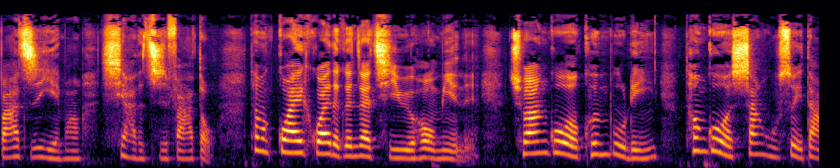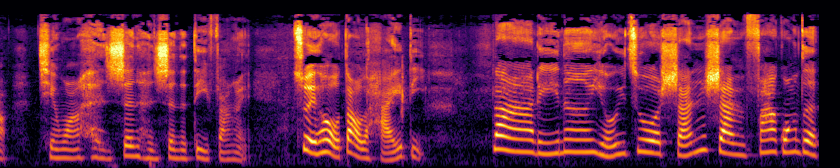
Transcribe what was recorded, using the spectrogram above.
八只野猫吓得直发抖，它们乖乖的跟在奇鱼后面呢，穿过昆布林，通过珊瑚隧道，前往很深很深的地方。哎，最后到了海底，那里呢有一座闪闪发光的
